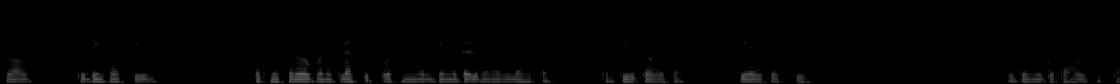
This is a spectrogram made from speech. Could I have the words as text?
किंवा फिटिंग्स असतील तर हे सर्वपणे प्लास्टिकपासून जे मटेरियल बनवलेलं होतं तर ते इथं होतं. चेअर्स असतील. तर तुम्ही इथं पाहू शकता.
